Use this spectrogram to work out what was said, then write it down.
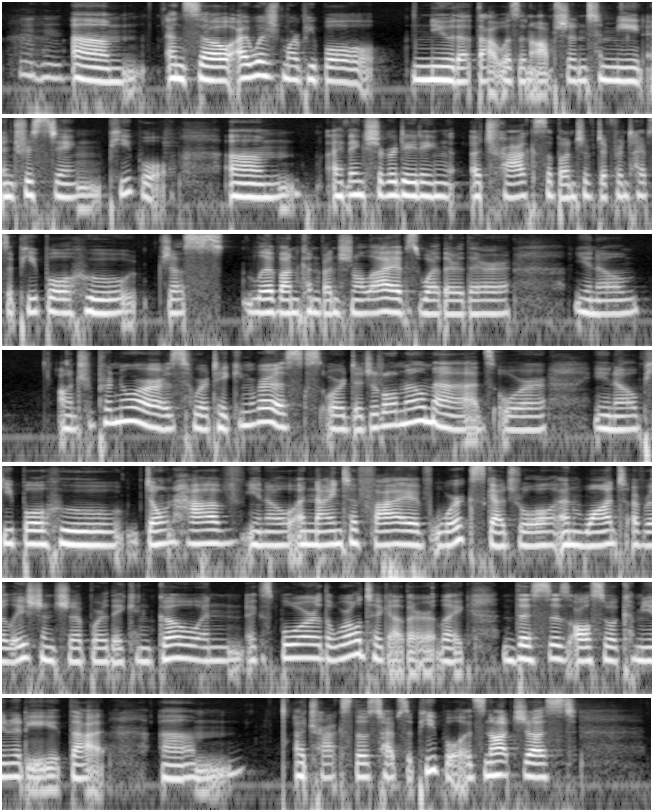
Um, and so I wish more people knew that that was an option to meet interesting people. Um, I think sugar dating attracts a bunch of different types of people who just live unconventional lives, whether they're, you know, entrepreneurs who are taking risks or digital nomads or you know people who don't have you know a 9 to 5 work schedule and want a relationship where they can go and explore the world together. Like this is also a community that um, attracts those types of people. It's not just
